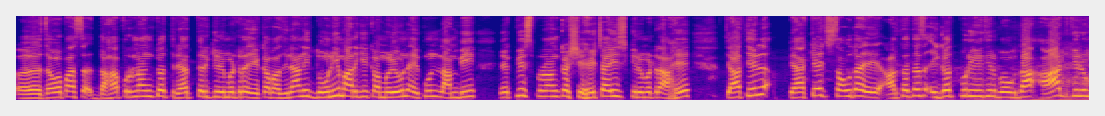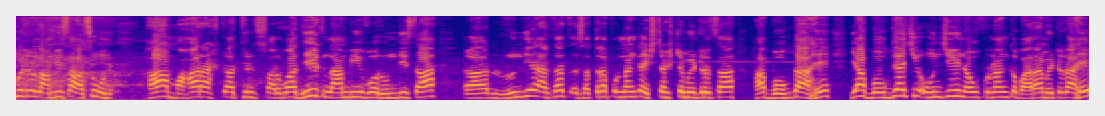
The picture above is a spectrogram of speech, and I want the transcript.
जवळपास दहा पूर्णांक त्र्याहत्तर किलोमीटर एका बाजूने आणि दोन्ही मार्गिका मिळून एकूण लांबी एकवीस पूर्णांक शेहेचाळीस किलोमीटर आहे. त्यातील पॅकेज चौदा अर्थातच इगतपुरी येथील बोगदा आठ किलोमीटर लांबीचा असून हा महाराष्ट्रातील सर्वाधिक लांबी व रुंदीचा रुंदी अर्थात सतरा पूर्णांक एकसष्ट मीटरचा हा बोगदा आहे. या बोगद्याची उंची नऊ पूर्णांक बारा मीटर आहे.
